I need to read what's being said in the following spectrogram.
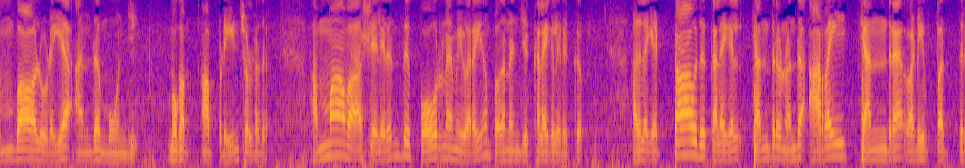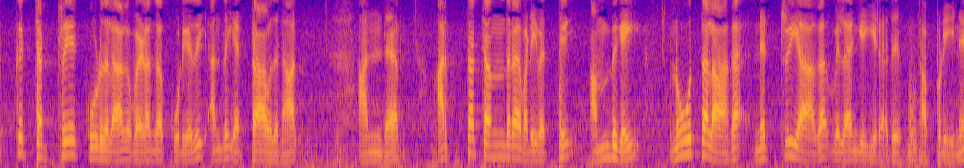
அம்பாளுடைய அந்த மூஞ்சி முகம் அப்படின்னு சொல்றது. அம்மாவாசையிலிருந்து பௌர்ணமி வரையும் பதினஞ்சு கலைகள் இருக்கு. அதுல எட்டாவது கலைகள் சந்திரன் வந்து அரை சந்திர வடிப்பத்திற்கு சற்றே கூடுதலாக விளங்கக்கூடியது அந்த எட்டாவது நாள். அந்த அர்த்த சந்திர வடிவத்தை அம்பிகை நூத்தலாக நெற்றியாக விளங்குகிறது அப்படின்னு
